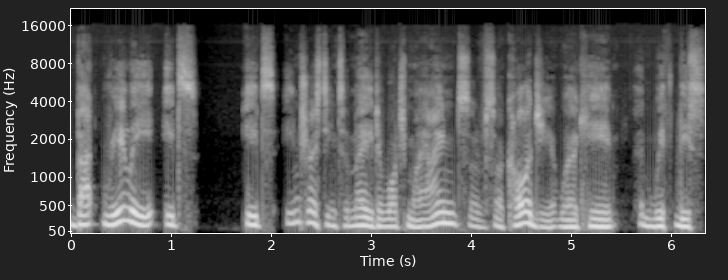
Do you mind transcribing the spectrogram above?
but really it's it's interesting to me to watch my own sort of psychology at work here with this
